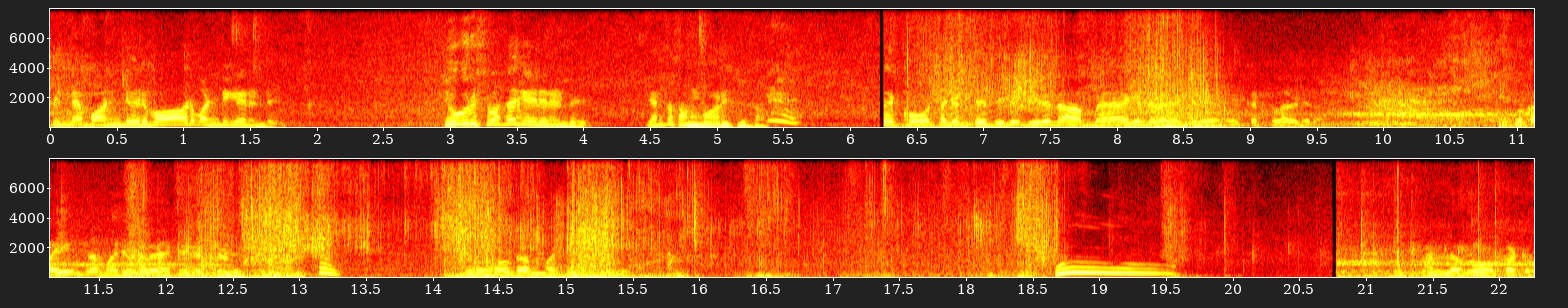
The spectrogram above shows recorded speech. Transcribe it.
പിന്നെ വണ്ടി ഒരുപാട് വണ്ടി കയറിയിട്ടുണ്ട്. ടൂറിസ്റ്റ് ബസ് കയറിയിട്ടുണ്ട്. എന്താ സംഭവം അറിയിക്കുക കോട്ട കെട്ട് ഇതിൽ ഇതിലിതാ ബാഗിന്റെ ബാഗിൽ കെട്ടുള്ള ഇടില്ല ഇപ്പൊ കൈ മടിയോട് ബാറ്ററി കെട്ടുണ്ട് രോഗം മടി. നല്ല ബ്ലോക്ക് കേട്ടോ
